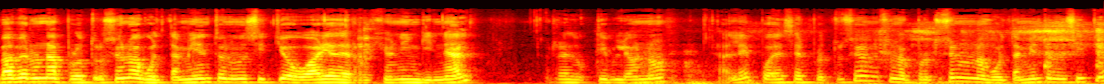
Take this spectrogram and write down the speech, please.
va a haber una protrusión o abultamiento en un sitio o área de región inguinal, reductible o no, ¿sale? Puede ser protrusión, es una protrusión, un abultamiento en un sitio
